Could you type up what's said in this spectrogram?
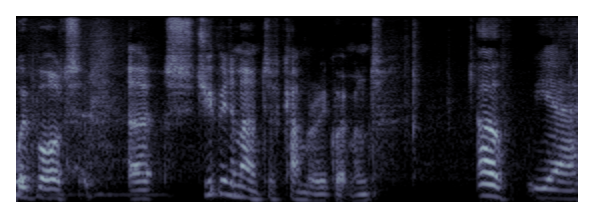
We bought a stupid amount of camera equipment. Oh yeah.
